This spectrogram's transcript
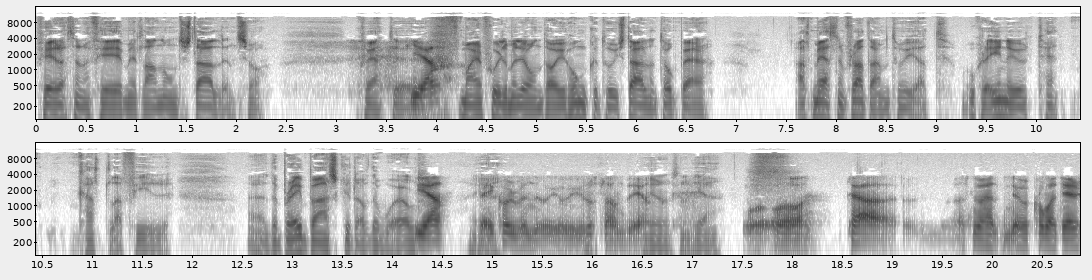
färatarna för med land under stallen så kvärt ja. mer full miljon då i hunket och i stallen tog på allt mäten från dem tog ju att Ukraina är ju kattla för uh, the brave basket of the world. Ja. Yeah Det är kurven i, i Russland, ja. I Russland, ja. Och, och det är, alltså nu har jag kommit till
